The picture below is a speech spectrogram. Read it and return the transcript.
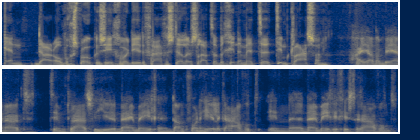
en daarover gesproken, zeer gewaardeerde vragenstellers. Laten we beginnen met uh, Tim Klaassen. Hi Jan en Bernhard, Tim Klaassen hier in Nijmegen. Dank voor een heerlijke avond in uh, Nijmegen gisteravond.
